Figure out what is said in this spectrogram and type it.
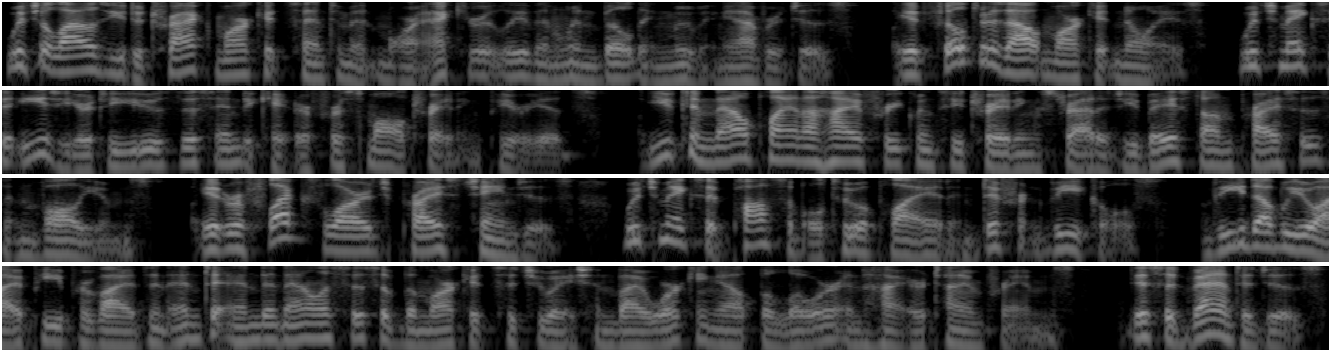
which allows you to track market sentiment more accurately than when building moving averages. It filters out market noise, which makes it easier to use this indicator for small trading periods. You can now plan a high-frequency trading strategy based on prices and volumes. It reflects large price changes, which makes it possible to apply it in different vehicles. VWIP provides an end-to-end -end analysis of the market situation by working out the lower and higher timeframes. Disadvantages.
